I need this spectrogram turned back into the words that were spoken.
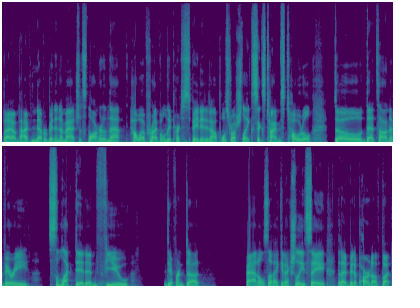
But I, have never been in a match that's longer than that. However, I've only participated in Outpost Rush like six times total. So that's on a very selected and few different uh, battles that I could actually say that I've been a part of. But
